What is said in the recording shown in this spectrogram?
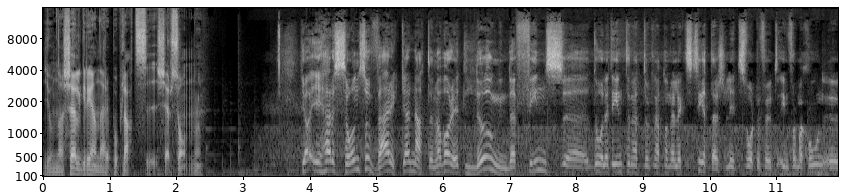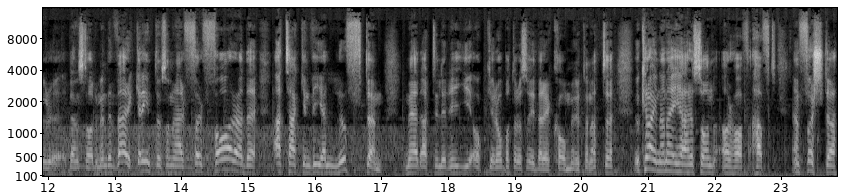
Jonas Källgren är på plats i Cherson. Ja, i Herson så verkar natten ha varit lugn. Det finns eh, dåligt internet och knappt någon elektricitet där, så lite svårt att få ut information ur den staden. Men det verkar inte som den här förfarade attacken via luften med artilleri och robotar och så vidare kom, utan att eh, ukrainarna i Herson har haft en första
